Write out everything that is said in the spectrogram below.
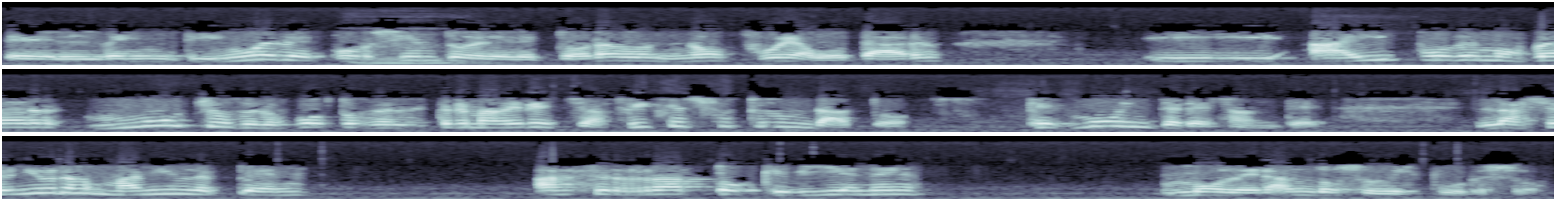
El 29% del electorado no fue a votar, y ahí podemos ver muchos de los votos de la extrema derecha. Fíjese usted un dato que es muy interesante. La señora Marine Le Pen hace rato que viene moderando su discurso,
